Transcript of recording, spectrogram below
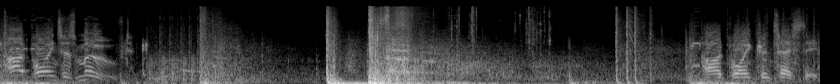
Hard point has moved. Hard point contested.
